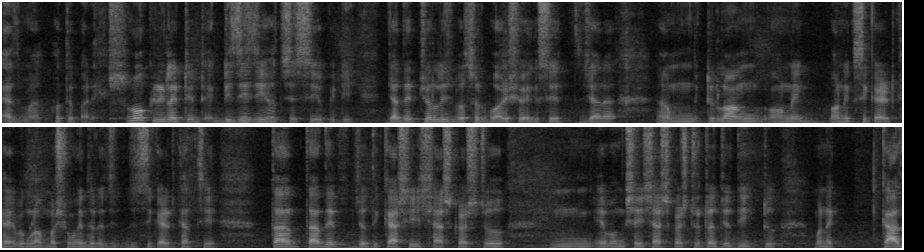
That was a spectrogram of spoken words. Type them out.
অ্যাজমা হতে পারে। স্মোক রিলেটেড এক ডিজিজই হচ্ছে সিওপিডি যাদের চল্লিশ বছর বয়স হয়ে গেছে, যারা একটু লং অনেক অনেক সিগারেট খায় এবং লম্বা সময় ধরে সিগারেট খাচ্ছে তা তাদের যদি কাশি, শ্বাসকষ্ট এবং সেই শ্বাসকষ্টটা যদি একটু মানে কাজ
